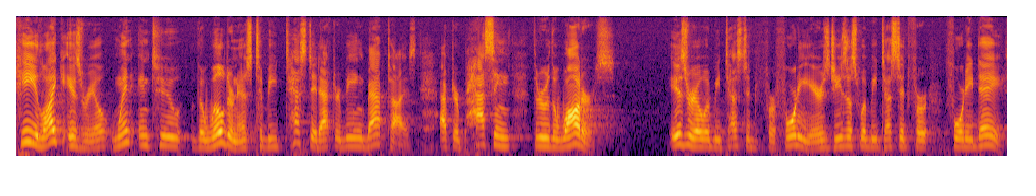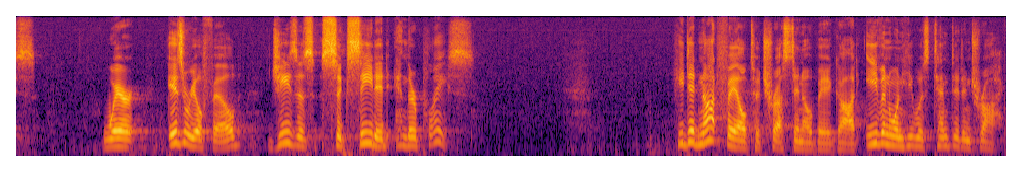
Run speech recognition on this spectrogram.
He, like Israel, went into the wilderness to be tested after being baptized, after passing through the waters. Israel would be tested for 40 years, Jesus would be tested for 40 days. Where Israel failed, Jesus succeeded in their place. He did not fail to trust and obey God, even when he was tempted and tried.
